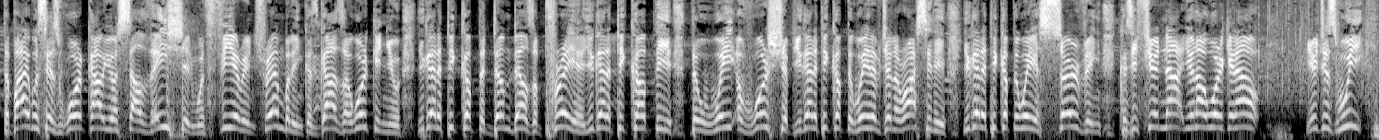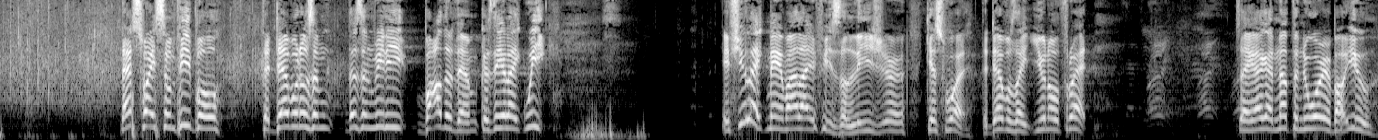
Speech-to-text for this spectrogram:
The Bible says, work out your salvation with fear and trembling because God's at work in you. You got to pick up the dumbbells of prayer. You got to pick up the, the weight of worship. You got to pick up the weight of generosity. You got to pick up the weight of serving because if you're not, you're not working out. You're just weak. That's why some people, the devil doesn't, doesn't really bother them because they're like weak. If you're like, man, my life is a leisure, guess what? The devil's like, you're no threat. It's like, I got nothing to worry about you.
